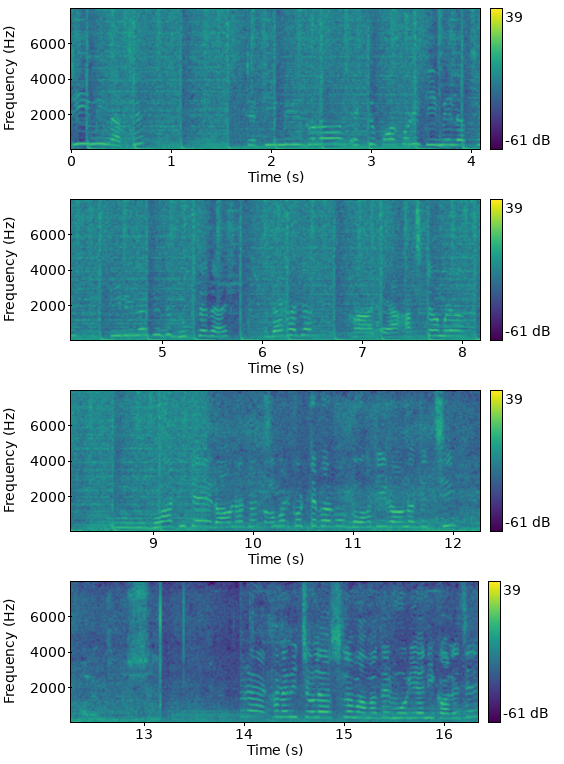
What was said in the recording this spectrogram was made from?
টি মিল আছে টি মিলগুলো একটু পরপরই টি মিল আছে টি মিলে কিন্তু ঢুকতে দেয়। দেখা যাক। আর আজকে আমরা গুয়াহাটিতে রওনা কভার করতে পারব। গুয়াহাটি রওনা দিচ্ছি। বন্ধুরা, এখন আমি চলে আসলাম আমাদের মরিয়ানি কলেজে।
